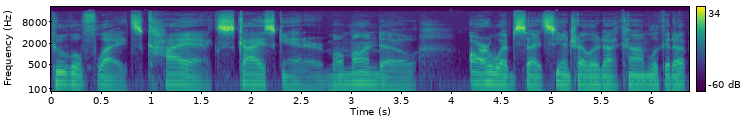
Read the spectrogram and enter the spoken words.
Google Flights, Kayak, Skyscanner, Momondo, our website, cntraveler.com. Look it up.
